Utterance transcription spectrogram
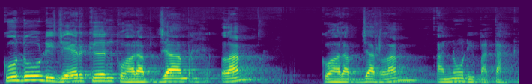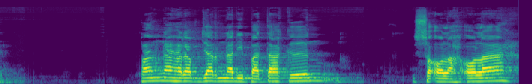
kudu dijerken kuharap jam lam kuharap jarlam anu dipatahkan pangna harap jarna dipatahkan seolah-olah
